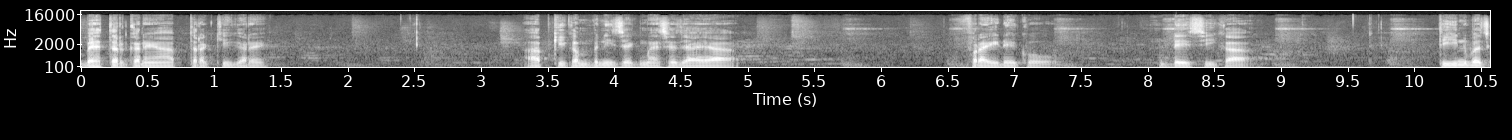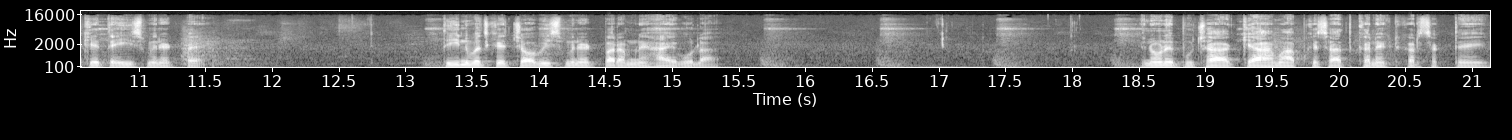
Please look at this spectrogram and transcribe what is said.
बेहतर करें आप, तरक्की करें। आपकी कंपनी से एक मैसेज आया फ्राइडे को, डेसी का तीन बज के तेईस मिनट पर तीन बज के चौबीस मिनट पर हमने हाय बोला। इन्होंने पूछा, क्या हम आपके साथ कनेक्ट कर सकते? हैं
